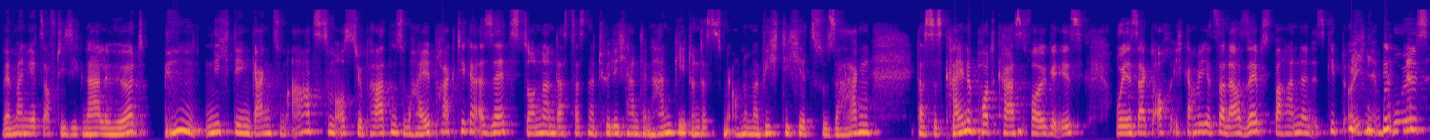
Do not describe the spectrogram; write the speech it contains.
wenn man jetzt auf die Signale hört, nicht den Gang zum Arzt, zum Osteopathen, zum Heilpraktiker ersetzt, sondern dass das natürlich Hand in Hand geht. Und das ist mir auch nochmal wichtig hier zu sagen, dass es keine Podcast-Folge ist, wo ihr sagt, ach, ich kann mich jetzt danach selbst behandeln. Es gibt euch einen Impuls.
